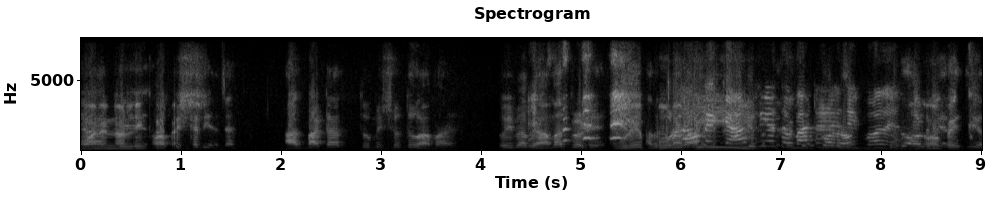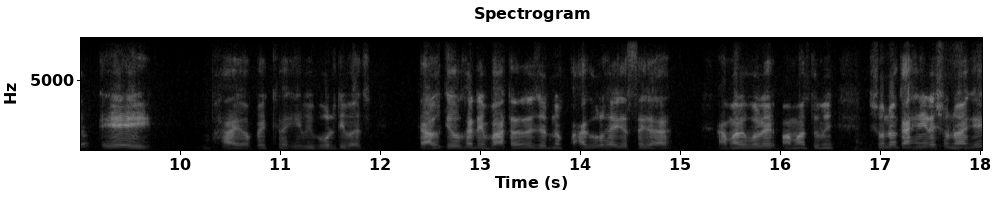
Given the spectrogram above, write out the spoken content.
one and only অলিভিয়াকে অপেক্ষা দিয়ে যায় আর বাটার তুমি শুধু আমার। ওইভাবে আমার ব্রোডে এই ভাই অপেক্ষা হেভি বলটি বাজ। কালকে ওখানে বাটারের জন্য পাগল হয়ে গেছে গা। আমার বলে মামা তুমি শোনো কাহিনীটা শোনো আগে।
